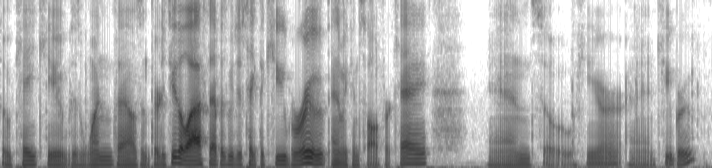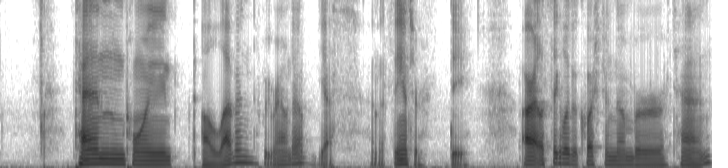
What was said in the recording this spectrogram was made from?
So k cubed is 1032. The last step is we just take the cube root and we can solve for k. And so here and cube root. 10.11 if we round up. Yes. And that's the answer. All right, let's take a look at question number 10.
